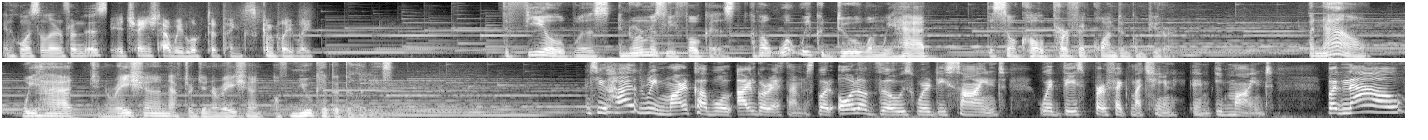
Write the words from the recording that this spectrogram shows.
and who wants to learn from this. It changed how we looked at things completely. The field was enormously focused about what we could do when we had the so-called perfect quantum computer. But now, we had generation after generation of new capabilities. You had remarkable algorithms, but all of those were designed with this perfect machine in, in mind. But now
